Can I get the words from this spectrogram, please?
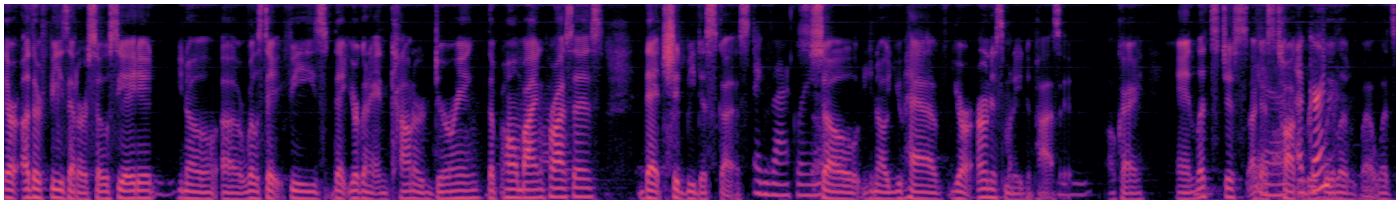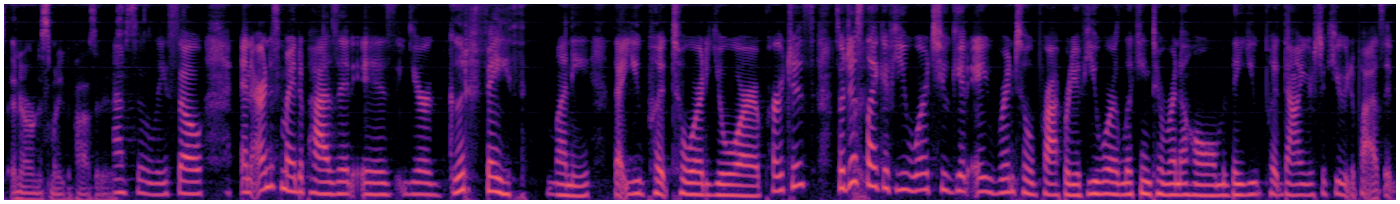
there are other fees that are associated, you know, uh, real estate fees that you're going to encounter during the home buying process that should be discussed. Exactly. So, you know, you have your earnest money deposit, mm-hmm. okay? And let's just, I yeah. guess, talk a briefly a little bit about what's an earnest money deposit is. Absolutely. So, an earnest money deposit is your good faith money that you put toward your purchase. So just right. like if you were to get a rental property, if you were looking to rent a home, then you put down your security deposit.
